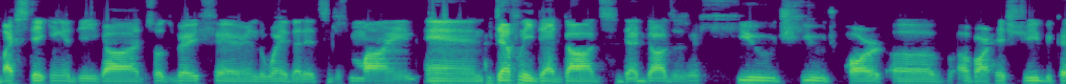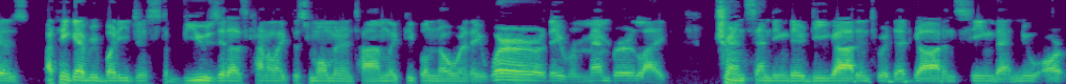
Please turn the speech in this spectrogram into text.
by staking a DeGod, so it's very fair in the way that it's just mined and definitely dead gods. Dead gods is a huge, huge part of of our history because I think everybody just views it as kind of like this moment in time. Like people know where they were or they remember like transcending their DeGod into a dead god and seeing that new art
